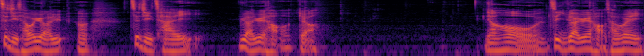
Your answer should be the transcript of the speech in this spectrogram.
自己才会越来越嗯，自己才越来越好，对啊。然后自己越来越好，才会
